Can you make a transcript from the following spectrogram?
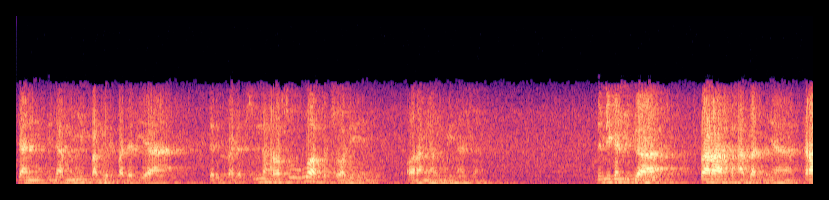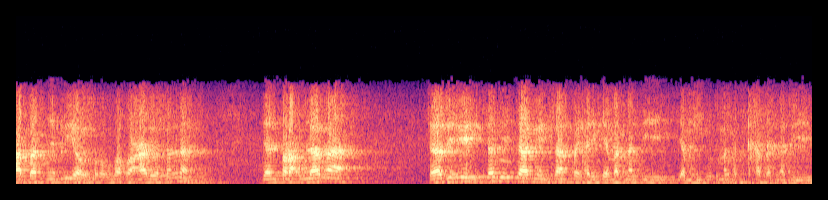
dan tidak menyimpang daripada dia daripada sunnah Rasulullah kecuali orang yang binasa. Demikian juga para sahabatnya, kerabatnya beliau Shallallahu Alaihi Wasallam dan para ulama tabi'in, tabi' tabi'in sampai hari kiamat nanti yang mengikuti manhaj sahabat Nabi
